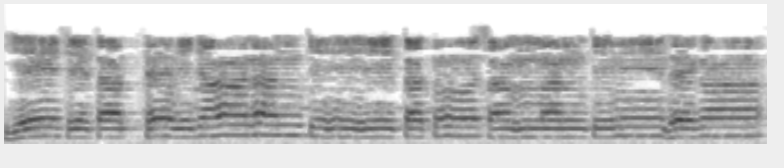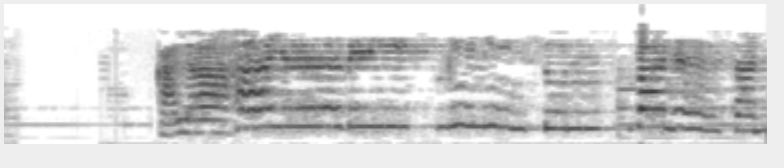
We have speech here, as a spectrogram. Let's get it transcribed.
යේ චේතත්ථ විජානන්ති තතෝ සම්මන්ති මේධගා කලහය වෙයි මිනිසුන් වනසන්නේ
